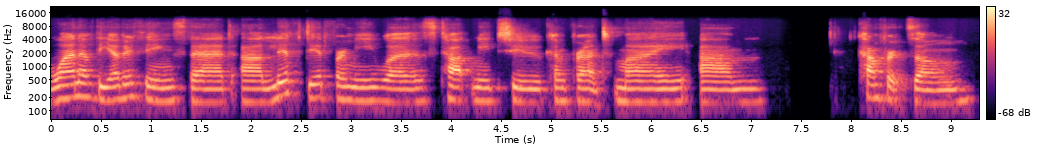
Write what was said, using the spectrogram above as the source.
One of the other things that uh, Lift did for me was taught me to confront my um, comfort zone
